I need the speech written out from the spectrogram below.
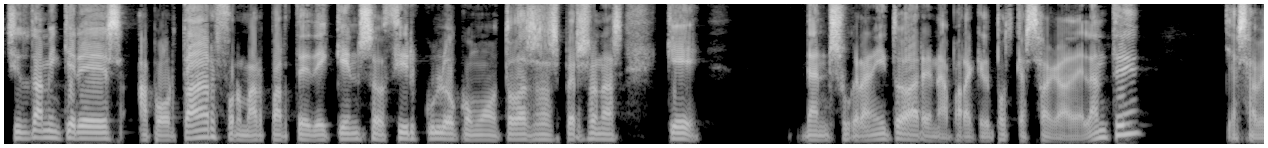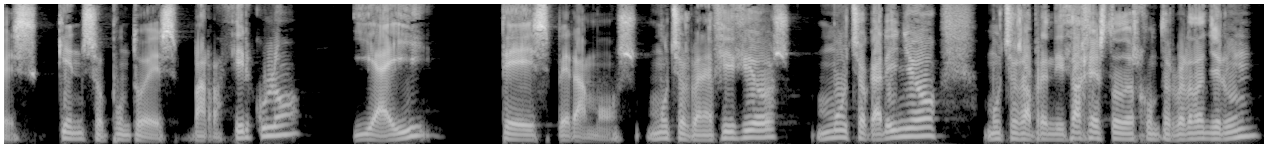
Si tú también quieres aportar, formar parte de Kenso Círculo, como todas esas personas que dan su granito de arena para que el podcast salga adelante, ya sabes, kenso.es barra círculo y ahí te esperamos. Muchos beneficios, mucho cariño, muchos aprendizajes todos juntos, ¿verdad, Jerún?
